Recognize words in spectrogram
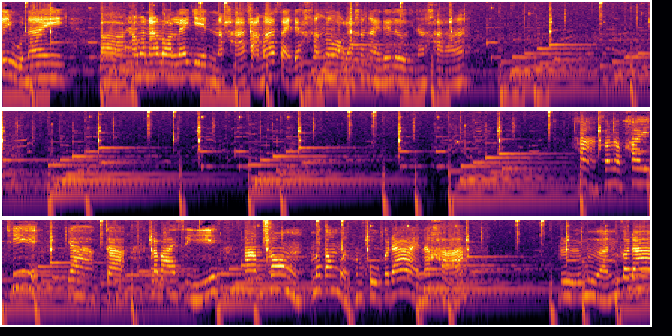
ะอยู่ในเอ่อทั้งวันาร้อนและเย็นนะคะ สามารถใส่ได้ข้างนอกและข้างในได้เลยนะคะค่ะสำหรับใครที่อยากจะระบายสีตามช่องไม่ต้องเหมือนคุณครูก็ได้นะคะ หรือเหมือนก็ได้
